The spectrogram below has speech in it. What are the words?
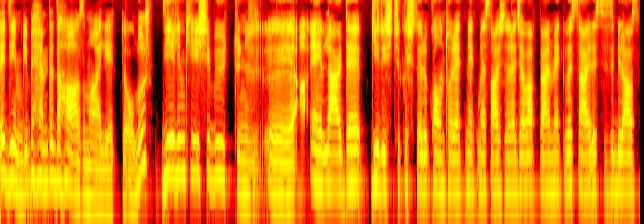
Dediğim gibi hem de daha az maliyetli olur. Diyelim ki işi büyüttünüz. E, evlerde giriş çıkışları kontrol etmek, mesajlara cevap vermek vesaire sizi biraz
